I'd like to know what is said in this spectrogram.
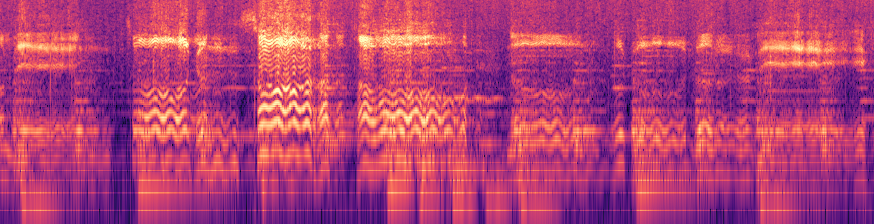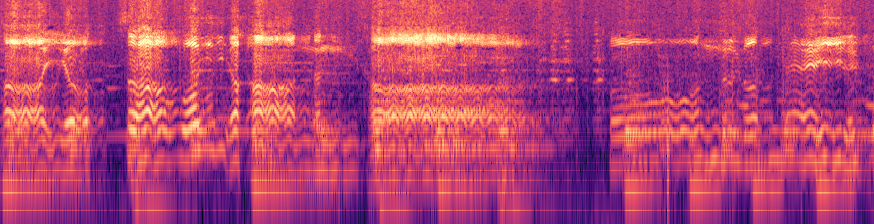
소민족은 살았다오. 누구를 위하여 싸워야 하는가? 오늘은 내일도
